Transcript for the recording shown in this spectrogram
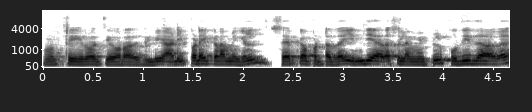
நூற்றி இருபத்தி ஓராவது கேள்வி. அடிப்படை கடமைகள் சேர்க்கப்பட்டதை இந்திய அரசியலமைப்பில் புதிதாக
